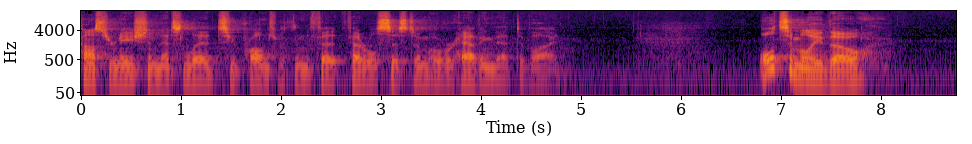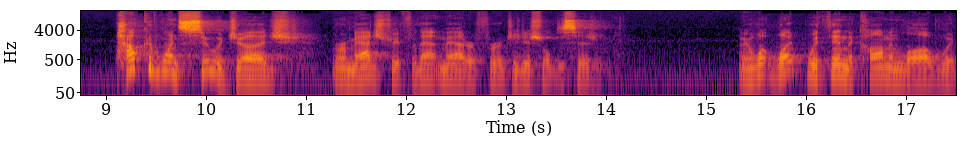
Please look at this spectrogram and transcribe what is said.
consternation that's led to problems within the fe- federal system over having that divide. Ultimately, though, how could one sue a judge or a magistrate for that matter for a judicial decision? I mean, what, what within the common law would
